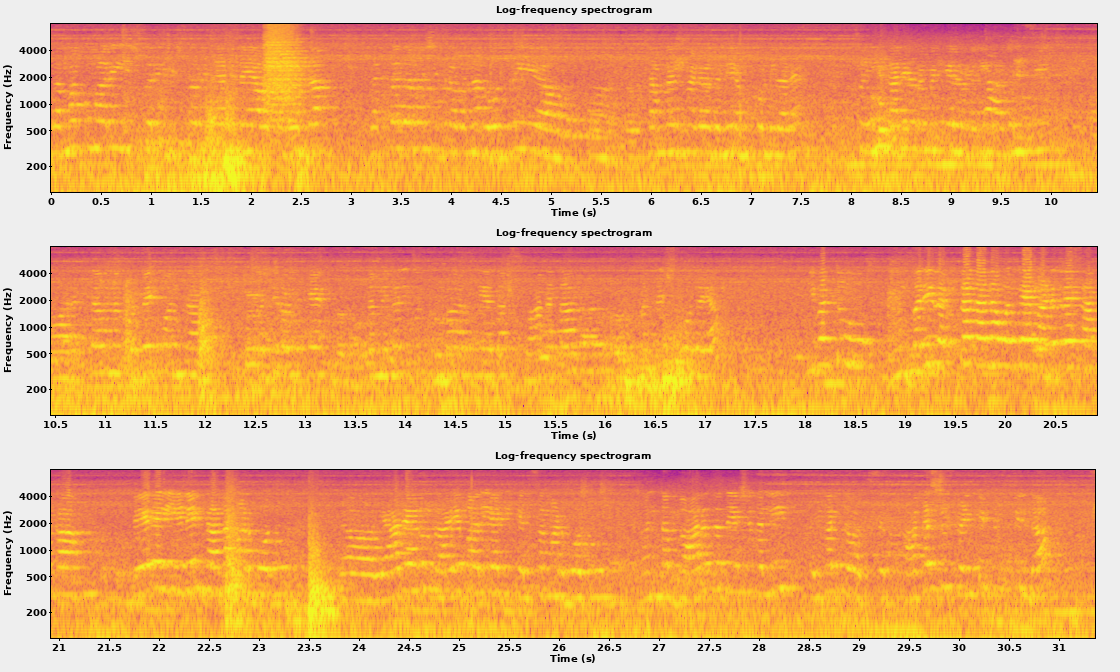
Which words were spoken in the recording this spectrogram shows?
ಬ್ರಹ್ಮಕುಮಾರಿ ಈಶ್ವರಿ ವಿಶ್ವವಿದ್ಯಾನಿಲಯ ವತಿಯಿಂದ ರಕ್ತದಾನ ಶಿಬಿರವನ್ನು ರೋಟರಿ ಚಾಮರಾಜನಗರದಲ್ಲಿ ಹಮ್ಮಿಕೊಂಡಿದ್ದಾರೆ. ಸೊ ಈ ಕಾರ್ಯಕ್ರಮಕ್ಕೆ ನಾವೆಲ್ಲ ಆಗಮಿಸಿ ರಕ್ತವನ್ನು ಕೊಡಬೇಕು ಅಂತ ಬಂದಿರೋದಕ್ಕೆ ನಮ್ಮೆಲ್ಲರಿಗೂ ತುಂಬ ಹೃದಯದ ಸ್ವಾಗತ ಮತ್ತು ಶುಭೋದಯ. ಇವತ್ತು ಬರೀ ರಕ್ತದಾನ ಒಂದೇ ಮಾಡಿದ್ರೆ ಸಾಕ? ಬೇರೆ ಏನೇನು ದಾನ ಮಾಡ್ಬೋದು? ಯಾರ್ಯಾರು ರಾಯಭಾರಿಯಾಗಿ ಕೆಲಸ ಮಾಡ್ಬೋದು ಅಂತ ಭಾರತ ದೇಶದಲ್ಲಿ ಇವತ್ತು ಆಗಸ್ಟ್ ಟ್ವೆಂಟಿ ಫಿಫ್ಟಿಂದ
